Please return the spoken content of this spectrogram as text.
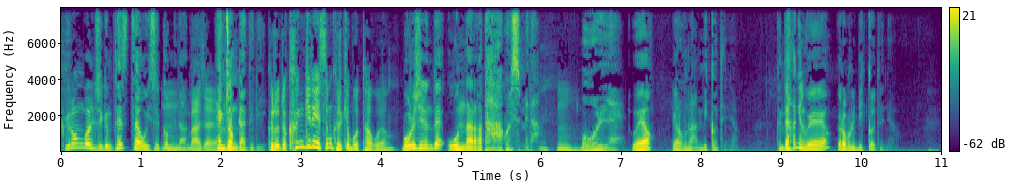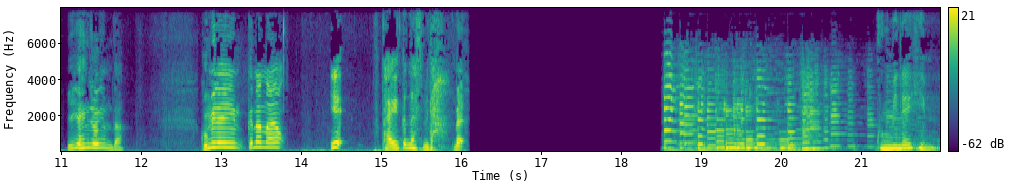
그런 걸 지금 테스트하고 있을 겁니다. 음, 맞아요. 행정가들이. 그리고 또큰 길에 있으면 그렇게 못 하고요. 모르시는데 온 나라가 다 하고 있습니다. 음. 몰래. 왜요? 여러분은 안 믿거든요. 근데 하긴 왜요? 여러분을 믿거든요. 이게 행정입니다. 국민의힘 끝났나요? 예, 다행히 끝났습니다. 네. 국민의힘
